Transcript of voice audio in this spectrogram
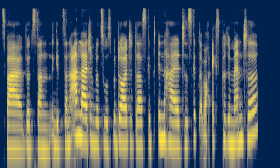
zwar wird's dann, gibt's dann eine Anleitung dazu, was bedeutet das, es gibt Inhalte, es gibt aber auch Experimente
